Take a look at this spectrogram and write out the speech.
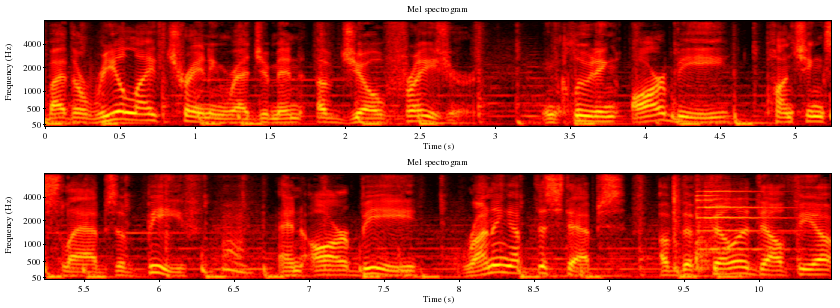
by the real life training regimen of Joe Frazier, including RB punching slabs of beef and RB running up the steps of the Philadelphia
